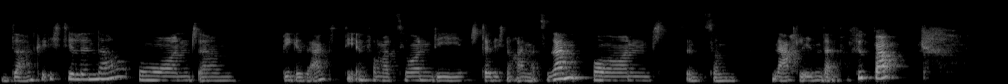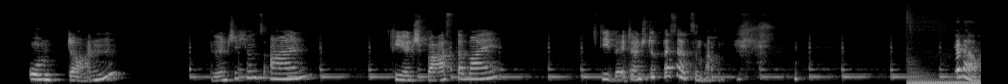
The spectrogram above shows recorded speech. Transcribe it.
danke ich dir, Linda. Und ähm, wie gesagt, die Informationen, die stelle ich noch einmal zusammen und sind zum Nachlesen dann verfügbar. Und dann wünsche ich uns allen viel Spaß dabei, die Welt ein Stück besser zu machen. Genau,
